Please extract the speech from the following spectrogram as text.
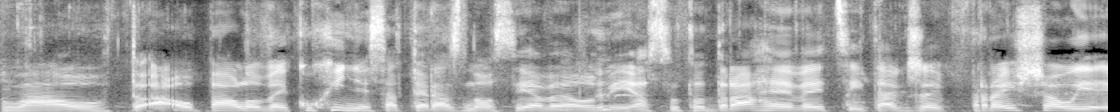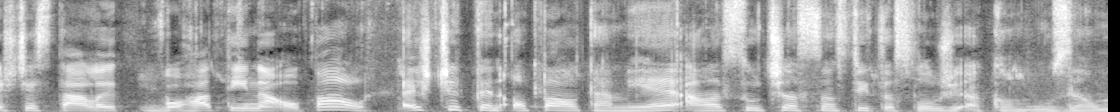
Wow, to a opálové kuchyne sa teraz nosia veľmi a sú to drahé veci, takže Prešov je ešte stále bohatý na opal? Ešte ten opal tam je, ale v súčasnosti to slúži ako múzeum.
